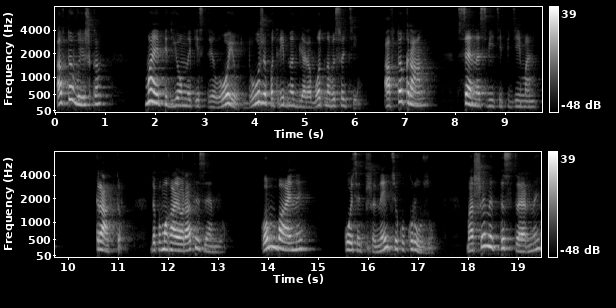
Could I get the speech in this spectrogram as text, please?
автовишка має підйомник із стрілою, дуже потрібно для робот на висоті. Автокран все на світі підійме. Трактор допомагає орати землю. Комбайни косять пшеницю, кукурузу. Машини цистерни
